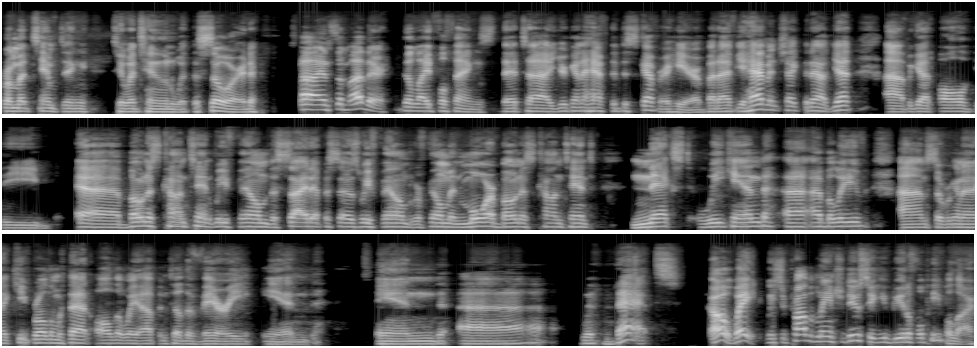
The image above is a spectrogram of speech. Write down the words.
from attempting to attune with the sword. Uh, and some other delightful things that uh, you're going to have to discover here. But if you haven't checked it out yet, uh, we got all the uh, bonus content we filmed, the side episodes we filmed. We're filming more bonus content next weekend, uh, I believe. Um, so we're gonna keep rolling with that all the way up until the very end. And with that, oh wait, we should probably introduce who you beautiful people are.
